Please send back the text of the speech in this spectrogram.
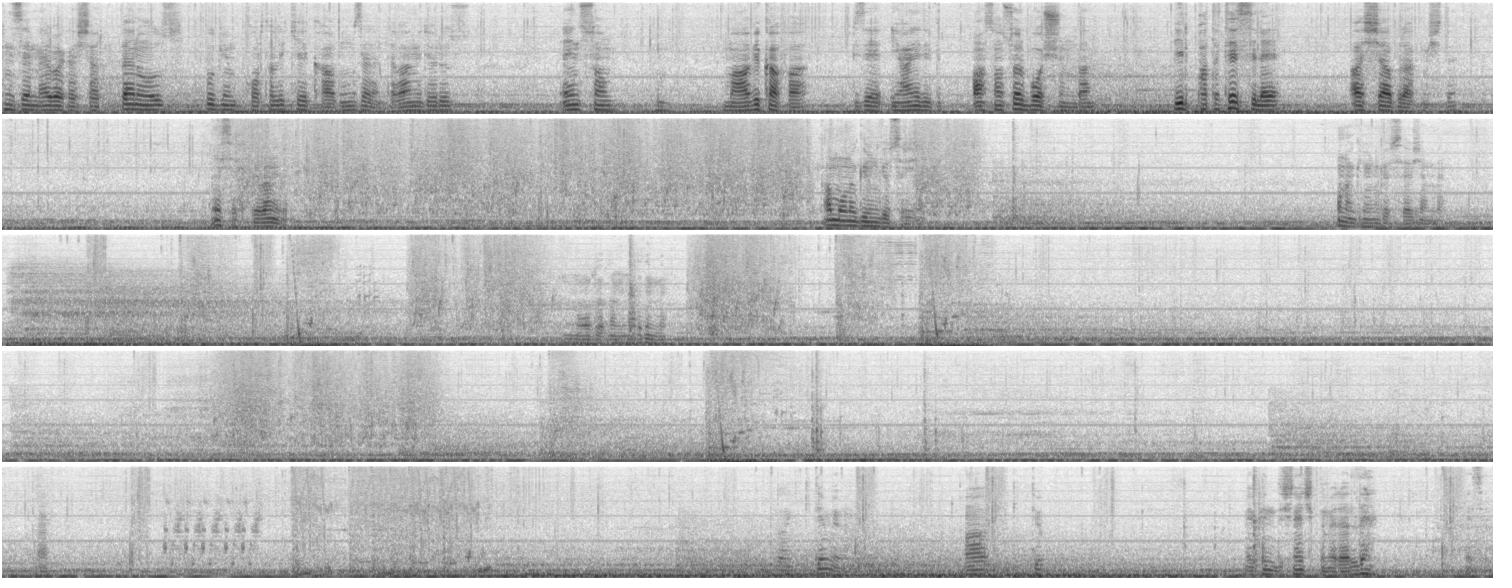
Hepinize merhaba arkadaşlar. Ben Oğuz. Bugün Portal 2'ye kaldığımız yerden devam ediyoruz. En son mavi kafa bize ihanet edip asansör boşluğundan bir patates ile aşağı bırakmıştı. Neyse devam edelim. Ama ona gününü göstereceğim. Ona gününü göstereceğim ben. oradan nereden ben? alacaktım herhalde. Neyse.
